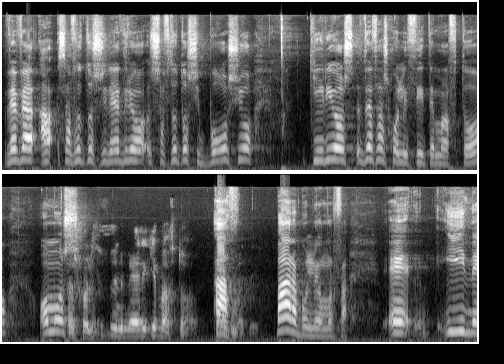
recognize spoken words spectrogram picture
Βέβαια, σε αυτό το συνέδριο, σε αυτό το συμπόσιο, κυρίως δεν θα ασχοληθείτε με αυτό. Όμως... Θα ασχοληθούμε μέρη και με αυτό. Α, πάρα πολύ όμορφα. Ε, είναι,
